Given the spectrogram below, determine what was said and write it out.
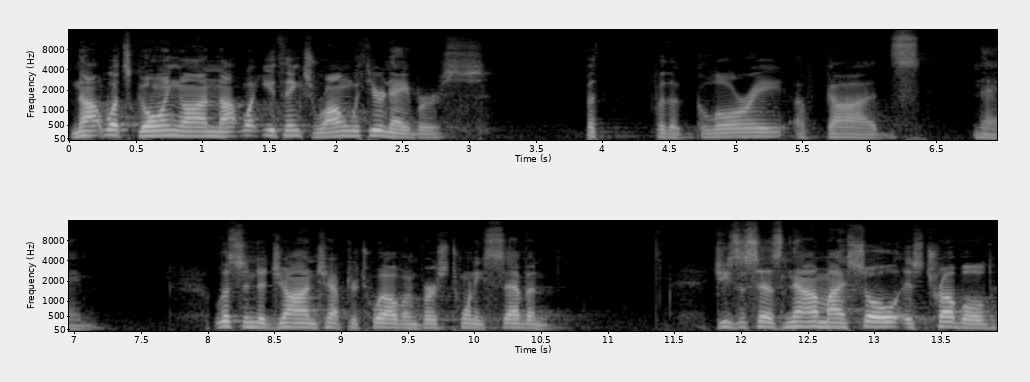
not what's going on, not what you think's wrong with your neighbors, but for the glory of God's name. Listen to John chapter 12 and verse 27. Jesus says, Now my soul is troubled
